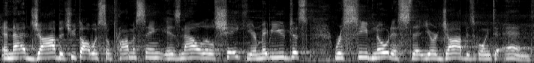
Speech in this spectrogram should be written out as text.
And that job that you thought was so promising is now a little shaky, or maybe you just received notice that your job is going to end.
